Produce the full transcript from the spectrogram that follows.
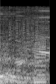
Ooh.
